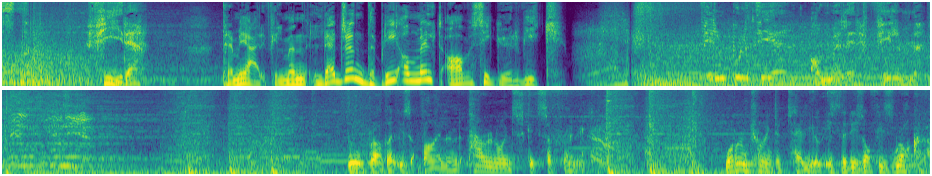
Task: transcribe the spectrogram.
Terningkast fire. Premierefilmen Legend blir anmeldt av Sigurd Vik. Filmpolitiet anmelder film. Your brother is violent, paranoid schizophrenic. What I'm trying to tell you is that he's off his rocker.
